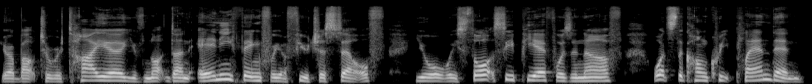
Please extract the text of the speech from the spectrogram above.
you're about to retire, you've not done anything for your future self, you always thought CPF was enough? What's the concrete plan then?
